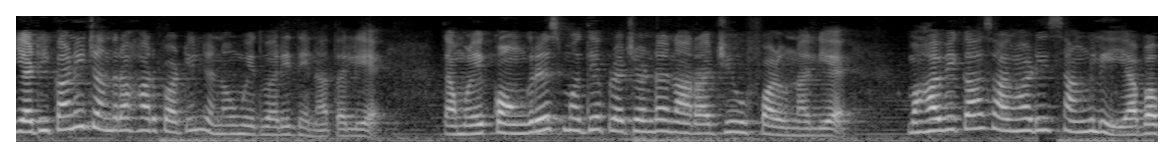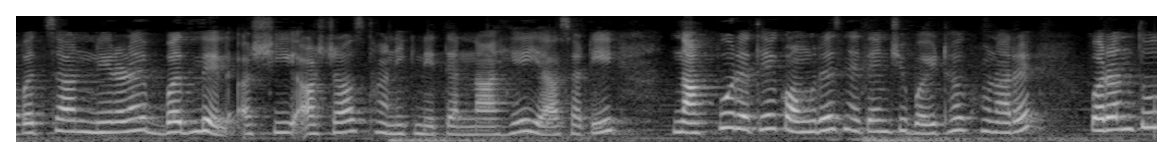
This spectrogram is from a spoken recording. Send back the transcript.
या ठिकाणी चंद्रहार पाटील यांना उमेदवारी देण्यात आली आहे. त्यामुळे काँग्रेसमध्ये प्रचंड नाराजी उफाळून आली आहे. महाविकास आघाडी सांगली याबाबतचा निर्णय बदलेल अशी आशा स्थानिक नेत्यांना आहे. यासाठी नागपूर येथे काँग्रेस नेत्यांची बैठक होणार आहे. परंतु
